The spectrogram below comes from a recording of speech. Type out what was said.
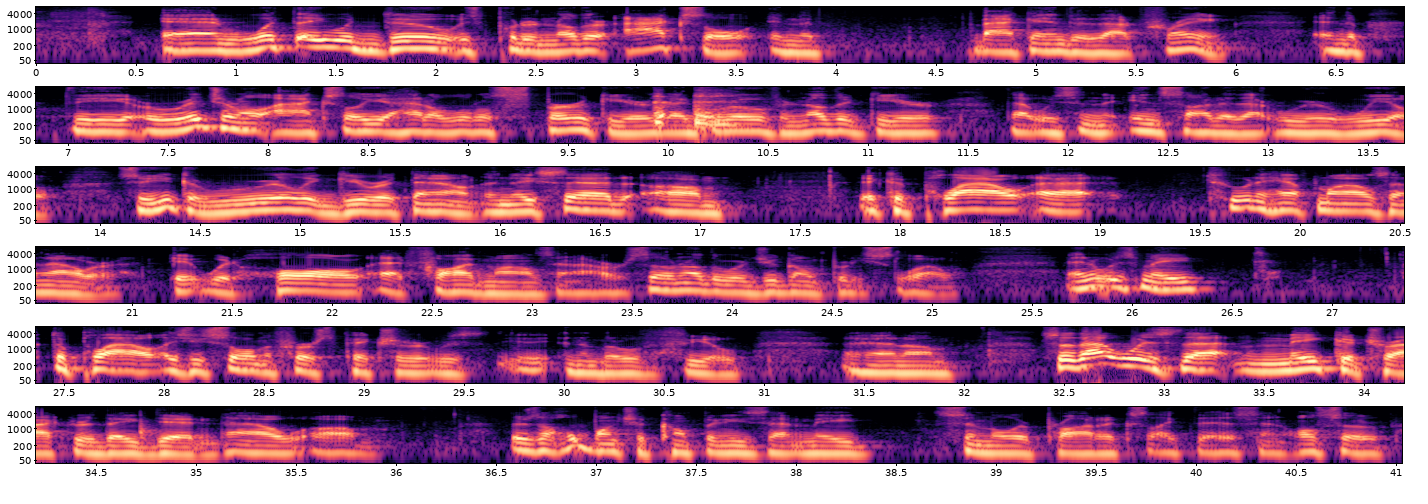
And what they would do is put another axle in the back end of that frame. And the, the original axle, you had a little spur gear that drove another gear that was in the inside of that rear wheel. So you could really gear it down. And they said um, it could plow at two and a half miles an hour. It would haul at five miles an hour. So in other words, you're going pretty slow. And it was made to plow, as you saw in the first picture, it was in the middle of a field. And um, so that was that make a tractor they did. Now, um, there's a whole bunch of companies that made similar products like this, and also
